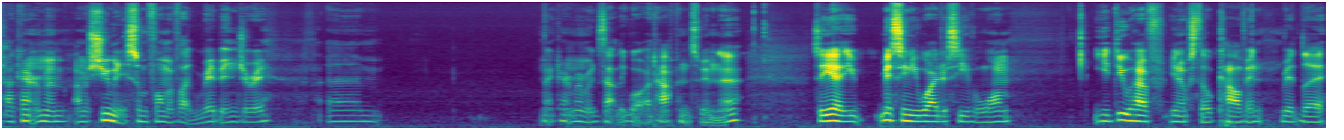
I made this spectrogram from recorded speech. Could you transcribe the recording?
I can't remember. I'm assuming it's some form of like rib injury. Um, I can't remember exactly what had happened to him there. So yeah, you missing your wide receiver one. You do have, you know, still Calvin Ridley,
